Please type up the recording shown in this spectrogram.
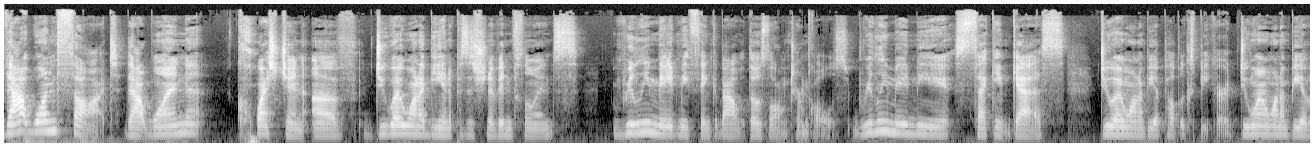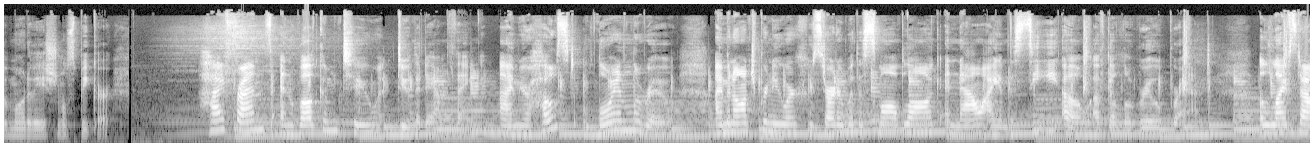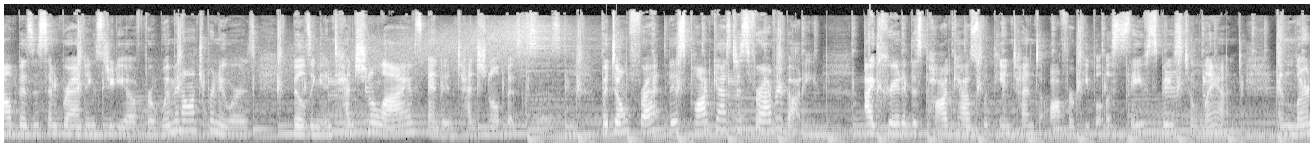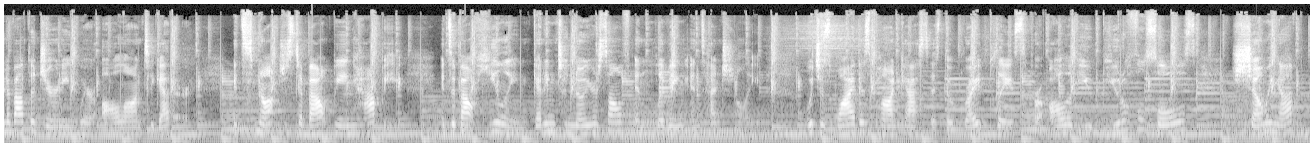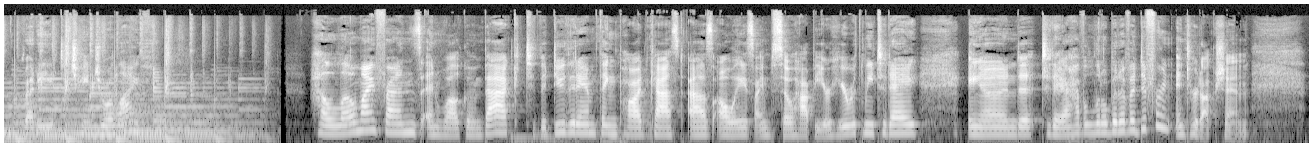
that one thought, that one question of do I want to be in a position of influence really made me think about those long term goals, really made me second guess do I want to be a public speaker? Do I want to be a motivational speaker? Hi, friends, and welcome to Do the Damn Thing. I'm your host, Lauren LaRue. I'm an entrepreneur who started with a small blog, and now I am the CEO of the LaRue brand, a lifestyle business and branding studio for women entrepreneurs building intentional lives and intentional businesses. But don't fret, this podcast is for everybody. I created this podcast with the intent to offer people a safe space to land and learn about the journey we're all on together. It's not just about being happy, it's about healing, getting to know yourself, and living intentionally, which is why this podcast is the right place for all of you beautiful souls showing up ready to change your life. Hello, my friends, and welcome back to the Do the Damn Thing podcast. As always, I'm so happy you're here with me today. And today I have a little bit of a different introduction.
